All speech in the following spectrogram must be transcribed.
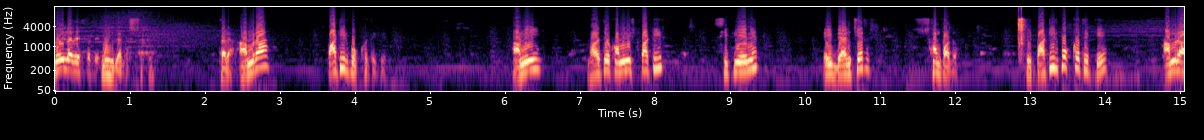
মহিলাদের সাথে? মহিলাদের সাথে। তাহলে আমরা পার্টির পক্ষ থেকে আমি ভারতীয় কমিউনিস্ট পার্টির সিপিএম এর এই ব্রাঞ্চের সম্পাদক। এই পার্টির পক্ষ থেকে আমরা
